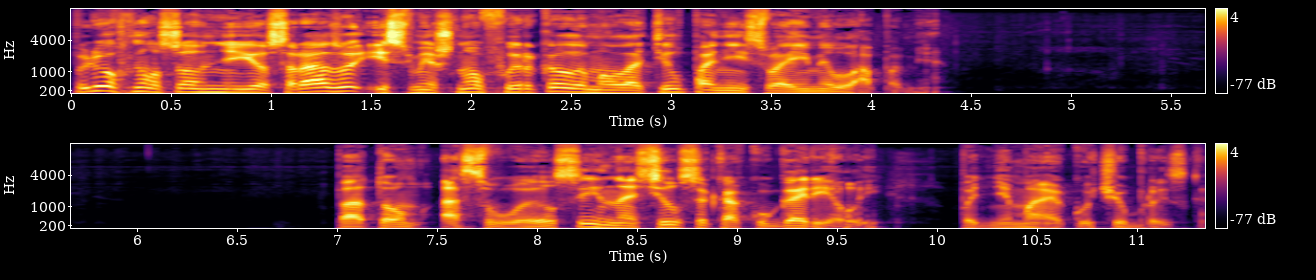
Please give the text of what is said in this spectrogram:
Плюхнулся он в нее сразу и смешно фыркал и молотил по ней своими лапами. Потом освоился и носился, как угорелый, поднимая кучу брызг.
